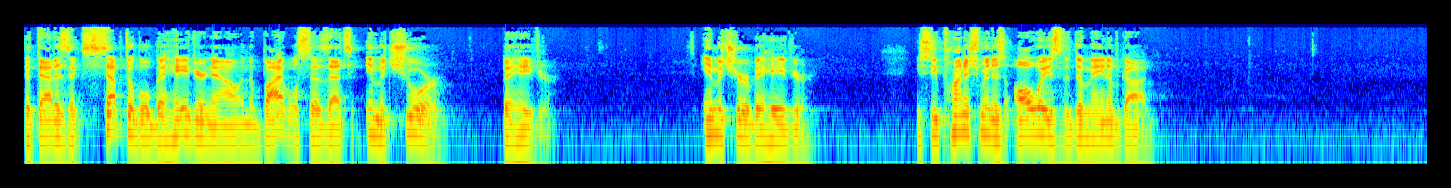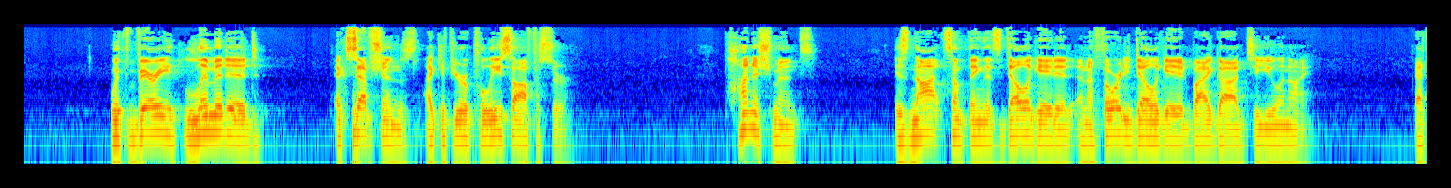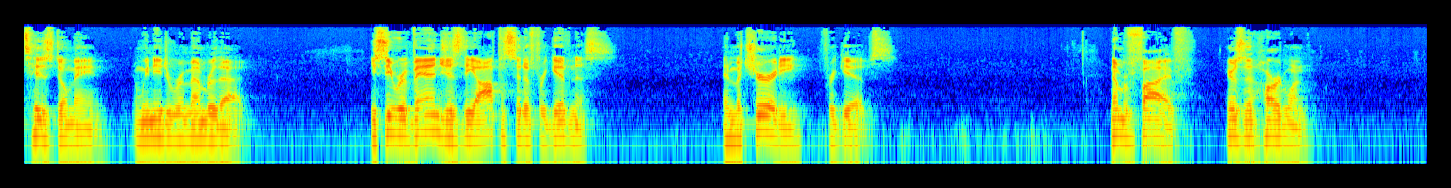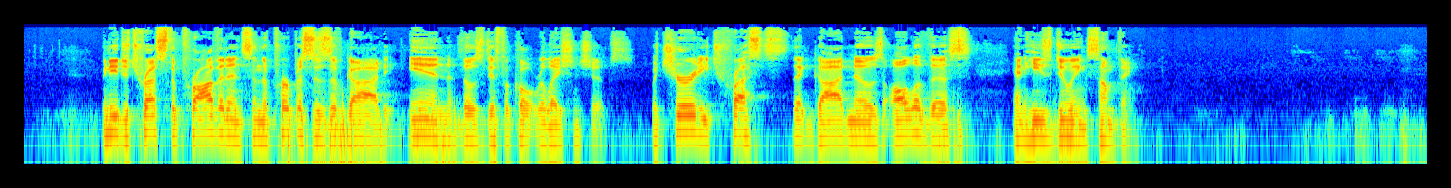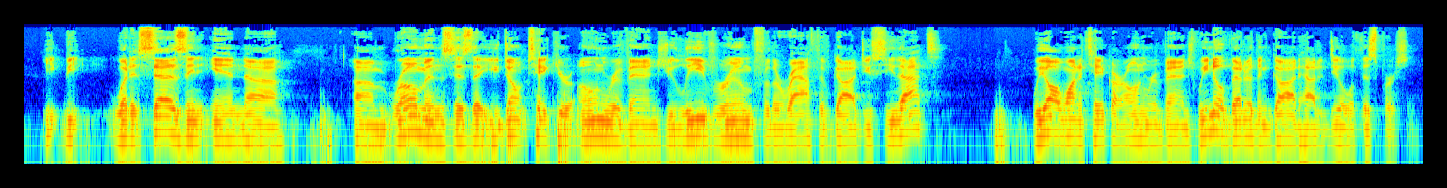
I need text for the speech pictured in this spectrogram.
that that is acceptable behavior now, and the Bible says that's immature behavior. It's immature behavior. You see, punishment is always the domain of God. With very limited exceptions, like if you're a police officer, punishment is not something that's delegated, an authority delegated by God to you and I. That's His domain. And we need to remember that. You see, revenge is the opposite of forgiveness, and maturity forgives. Number five, here's a hard one. We need to trust the providence and the purposes of God in those difficult relationships. Maturity trusts that God knows all of this and He's doing something. What it says in, in uh, um, Romans is that you don't take your own revenge, you leave room for the wrath of God. Do you see that? We all want to take our own revenge. We know better than God how to deal with this person.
